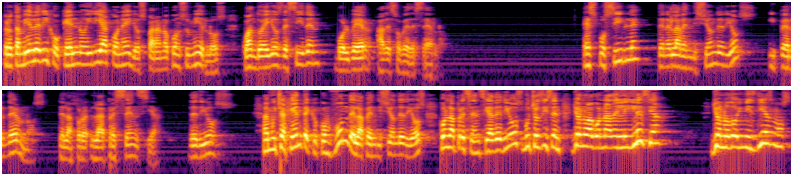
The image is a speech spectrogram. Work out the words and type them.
Pero también le dijo que Él no iría con ellos para no consumirlos cuando ellos deciden volver a desobedecerlo. Es posible tener la bendición de Dios y perdernos de la, presencia de Dios. Hay mucha gente que confunde la bendición de Dios con la presencia de Dios. Muchos dicen, yo no hago nada en la iglesia, yo no doy mis diezmos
